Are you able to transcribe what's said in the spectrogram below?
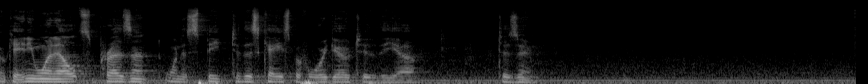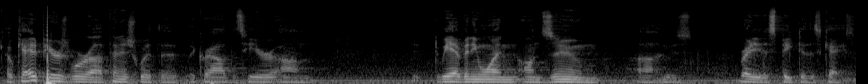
Okay, anyone else present want to speak to this case before we go to the, uh, to Zoom? Okay, it appears we're uh, finished with the, the crowd that's here. Um, Do we have anyone on Zoom uh, who's ready to speak to this case?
